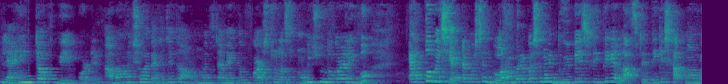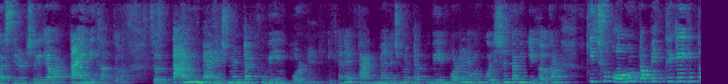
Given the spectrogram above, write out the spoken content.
প্ল্যানিংটাও খুবই ইম্পর্টেন্ট আমার অনেক সময় দেখা যেত আমার মনে হচ্ছে আমি একদম ফার্স্ট টু অনেক সুন্দর করে লিখব এত বেশি, একটা কোয়েশ্চেন গ নম্বরের কোয়েশ্চেন আমি দুই পেজ লিখতে গিয়ে লাস্টের দিকে সাত নম্বর সৃজনশীল লিখে আমার টাইমই থাকতো না। সো টাইম ম্যানেজমেন্টটা খুবই ইম্পর্টেন্ট এখানে টাইম ম্যানেজমেন্টটা খুবই ইম্পর্টেন্ট এবং কোয়েশ্চেনটা আমি কীভাবে, কারণ কিছু কমন টপিক থেকেই কিন্তু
